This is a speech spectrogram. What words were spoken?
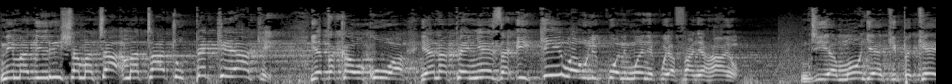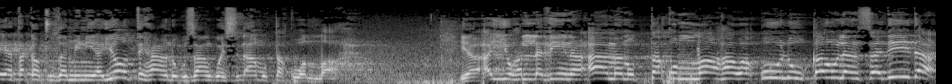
Ni madirisha macha, matatu peke yake yatakaokuwa yanapenyeza ikiwa ulikuwa ni mwenye kuyafanya hayo. Njia moja ya kipekee yatakayotudhaminia yote hayo ndugu zangu waislamu taqwallah يا أيها الذين آمنوا اتقوا الله وقولوا قولا سديدا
